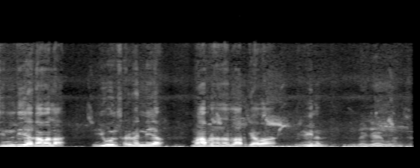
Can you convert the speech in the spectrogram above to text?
सिंधी या गावाला येऊन सर्वांनी या महाप्रसादाचा लाभ घ्यावा. विनंती. जय गुणवंत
